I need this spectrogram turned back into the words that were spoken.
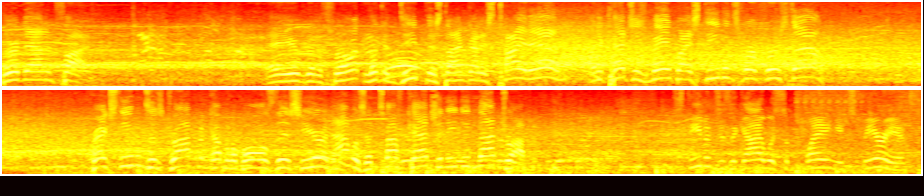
Third down and five. Ayoub going to throw it, looking deep this time, got his tight end, and a catch is made by Stevens for a first down. Craig Stevens has dropped a couple of balls this year, and that was a tough catch, and he did not drop it. Stevens is a guy with some playing experience.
